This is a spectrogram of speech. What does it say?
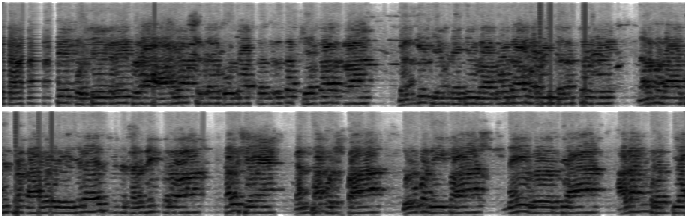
शान्ते पुष्टे करे आया भोजा क्षेकारकान गंगे यमुने चैव गोदावरी सरस्वती नर्मदा कलशे गन्ध पुष्प धूप दीप नैवेद्य अलङ्कृत्य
